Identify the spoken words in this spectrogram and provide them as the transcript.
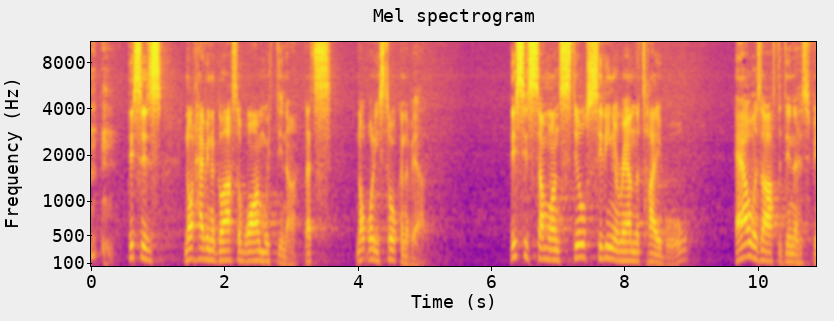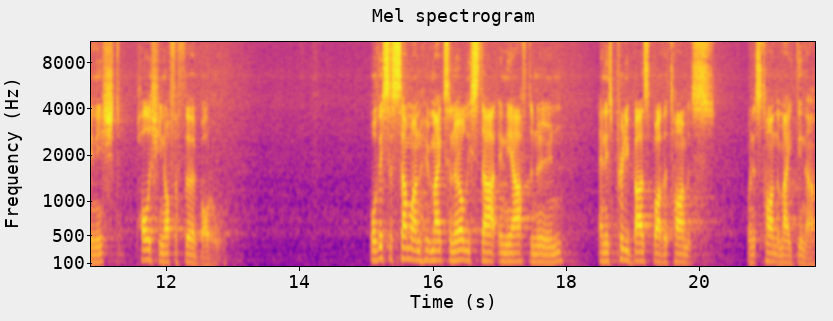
this is not having a glass of wine with dinner. That's not what he's talking about. This is someone still sitting around the table hours after dinner has finished, polishing off a third bottle. Or this is someone who makes an early start in the afternoon and is pretty buzzed by the time it's when it's time to make dinner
